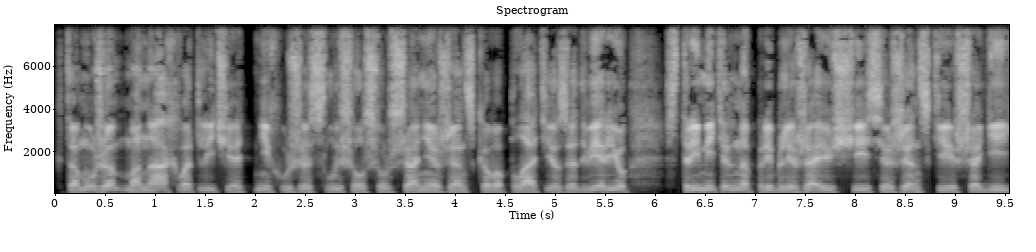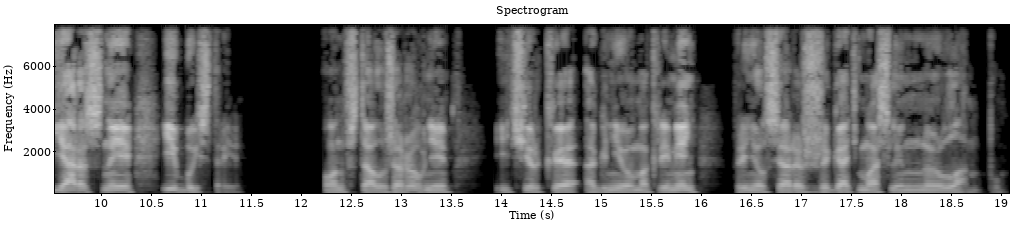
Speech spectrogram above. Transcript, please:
К тому же монах, в отличие от них, уже слышал шуршание женского платья за дверью, стремительно приближающиеся женские шаги, яростные и быстрые. Он встал у жаровни и, чиркая огнивом о кремень, принялся разжигать масляную лампу.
